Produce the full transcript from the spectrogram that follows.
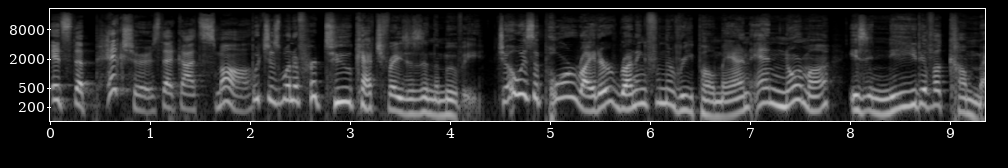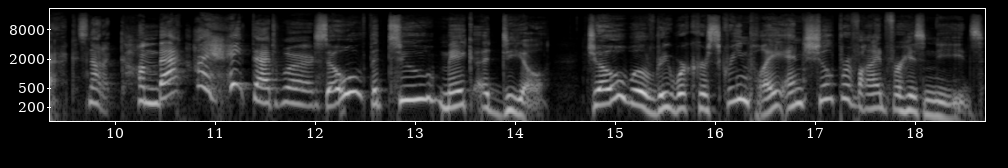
It's the pictures that got small. which is one of her two catchphrases in the movie. Joe is a poor writer running from the repo man, and Norma is in need of a comeback. It's not a comeback. I hate that word. So the two make a deal. Joe will rework her screenplay and she'll provide for his needs,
